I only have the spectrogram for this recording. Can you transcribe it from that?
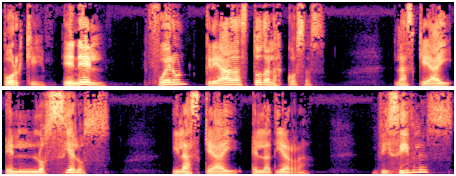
Porque en Él fueron creadas todas las cosas, las que hay en los cielos y las que hay en la tierra, visibles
